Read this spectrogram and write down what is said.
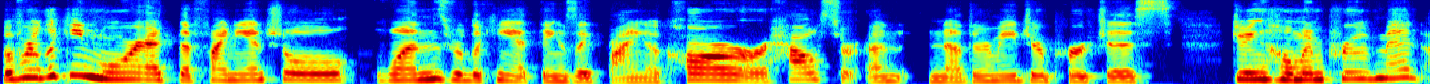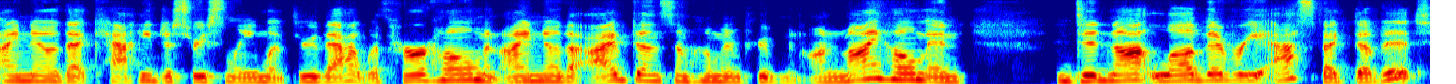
But we're looking more at the financial ones, we're looking at things like buying a car or a house or an- another major purchase, doing home improvement. I know that Kathy just recently went through that with her home, and I know that I've done some home improvement on my home and did not love every aspect of it.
